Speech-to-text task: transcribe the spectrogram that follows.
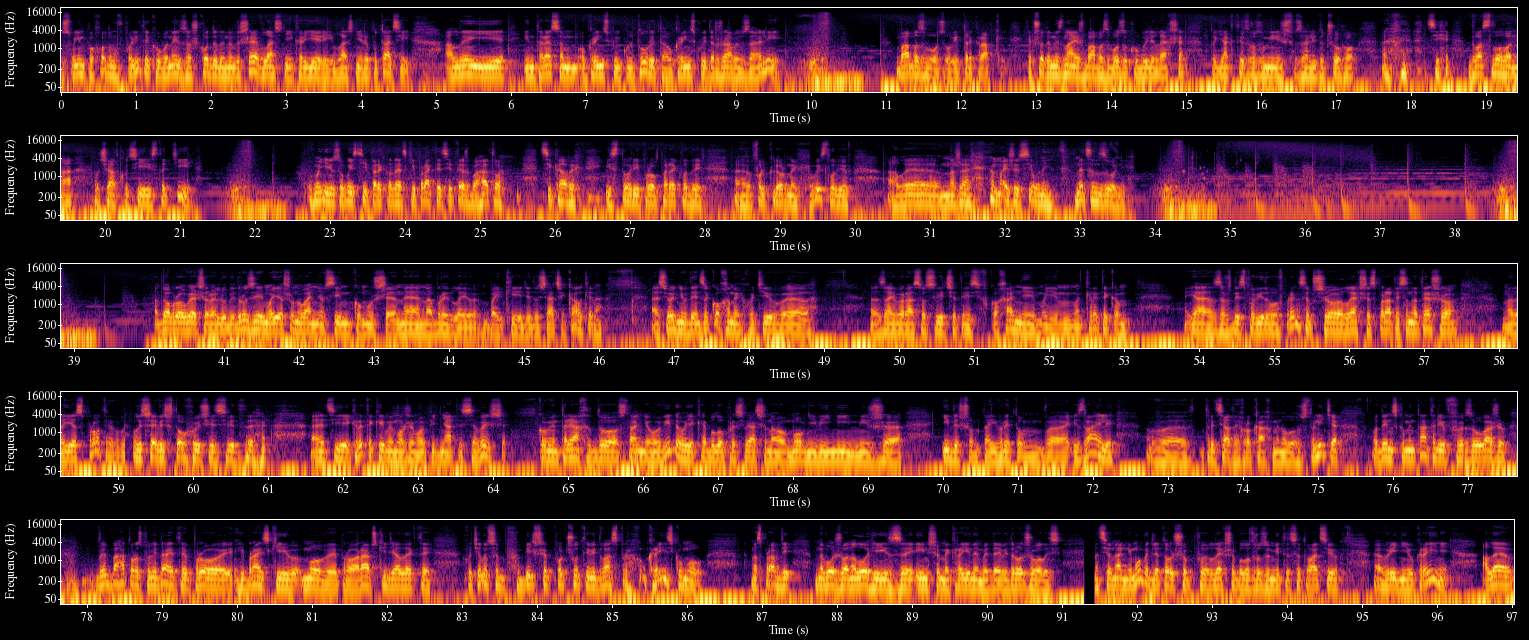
Своїм походом в політику вони зашкодили не лише власній кар'єрі і власній репутації, але й інтересам української культури та української держави взагалі. Баба з возу і три крапки. Якщо ти не знаєш баба з возу кобилі легше, то як ти зрозумієш взагалі до чого ці два слова на початку цієї статті? В моїй особистій перекладацькій практиці теж багато цікавих історій про переклади е, фольклорних висловів, але, на жаль, майже всі вони нецензурні. Доброго вечора, любі друзі. Моє шанування всім, кому ще не набридли байки дідуся Чекалкіна. А сьогодні, в День закоханих, хотів е, зайвий раз освідчитись в коханні моїм критикам. Я завжди сповідував принцип, що легше спиратися на те, що надає спротив. Лише відштовхуючись від е, цієї критики, ми можемо піднятися вище. В коментарях до останнього відео, яке було присвячено мовній війні між е, ідишем та івритом в Ізраїлі в 30-х роках минулого століття. Один з коментаторів зауважив: ви багато розповідаєте про гібрайські мови, про арабські діалекти. Хотілося б більше почути від вас про українську мову. Насправді наводжу аналогії з іншими країнами, де відроджувались національні мови для того, щоб легше було зрозуміти ситуацію е, в рідній Україні. Але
